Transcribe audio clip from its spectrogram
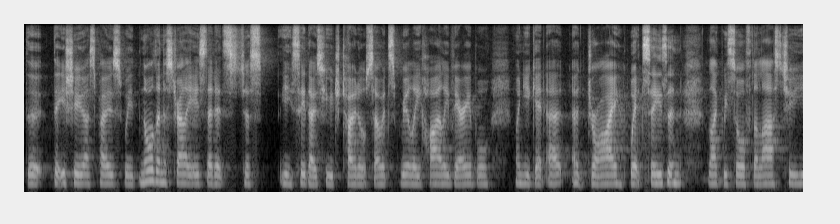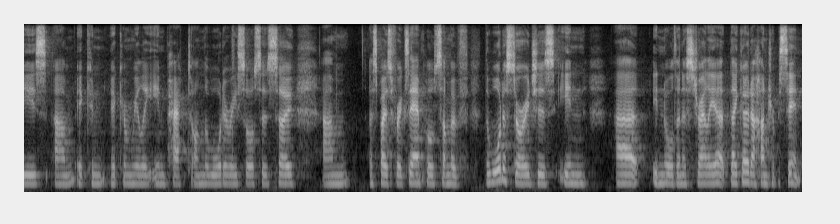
the the issue, I suppose, with Northern Australia is that it's just you see those huge totals. So it's really highly variable when you get a, a dry, wet season like we saw for the last two years. Um, it can it can really impact on the water resources. So um, I suppose, for example, some of the water storages in uh, in Northern Australia, they go to 100%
